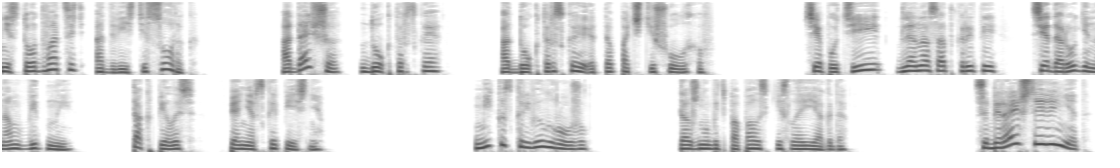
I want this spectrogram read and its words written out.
Не 120, а 240. А дальше докторская. а докторская — это почти Шулохов. Все пути для нас открыты, все дороги нам видны. Так пелось в пионерской песне. Мика скривил рожу. Должно быть, попалась кислая ягода. «Собираешься или нет?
